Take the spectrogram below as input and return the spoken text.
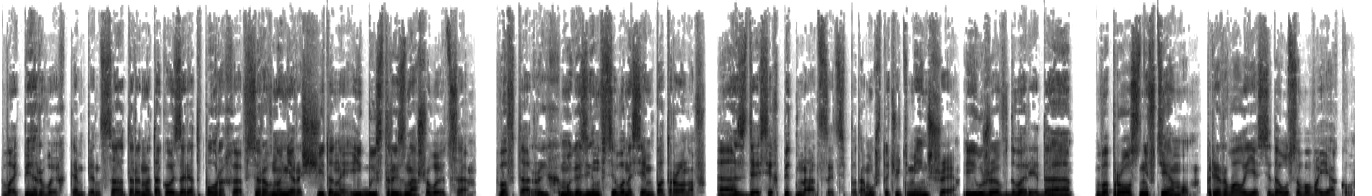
Во-первых, компенсаторы на такой заряд пороха все равно не рассчитаны и быстро изнашиваются. Во-вторых, магазин всего на 7 патронов, а здесь их 15, потому что чуть меньше, и уже в два ряда... «Вопрос не в тему», — прервал я Седоусова вояку.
